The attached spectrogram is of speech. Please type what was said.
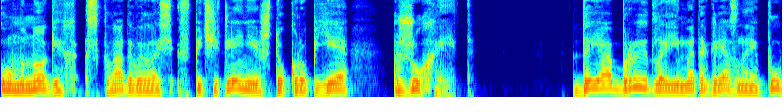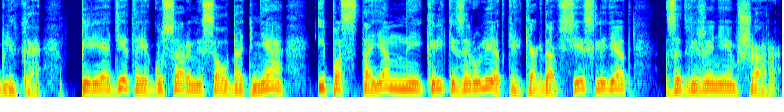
у многих складывалось впечатление, что крупье жухает. Да и обрыдла им эта грязная публика, переодетая гусарами солдатня и постоянные крики за рулеткой, когда все следят за движением шара.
